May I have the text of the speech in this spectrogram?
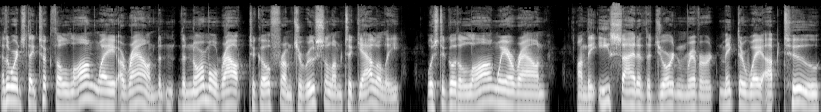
In other words, they took the long way around. The, normal route to go from Jerusalem to Galilee was to go the long way around on the east side of the Jordan River, make their way up to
